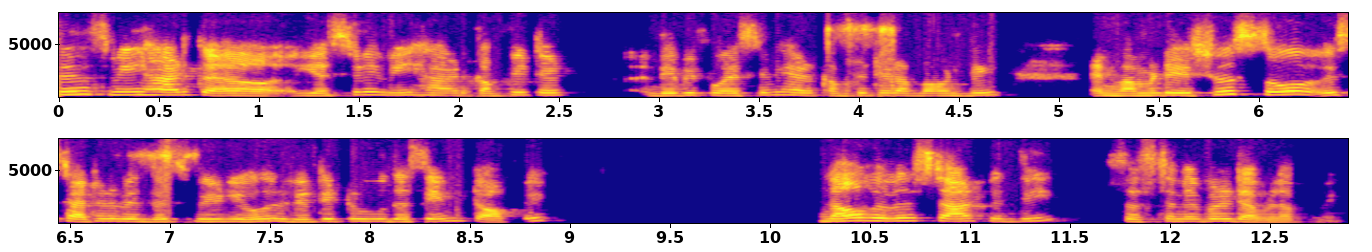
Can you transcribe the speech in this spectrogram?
Since we had, uh, yesterday we had completed, day before yesterday we had completed about the environmental issues. So we started with this video related to the same topic. Now we will start with the sustainable development.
